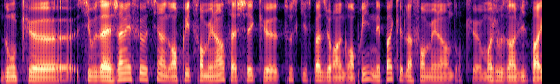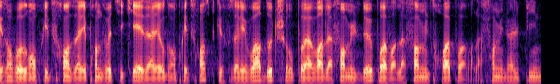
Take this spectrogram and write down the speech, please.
Donc, euh, si vous n'avez jamais fait aussi un Grand Prix de Formule 1, sachez que tout ce qui se passe durant un Grand Prix n'est pas que de la Formule 1. Donc, euh, moi, je vous invite, par exemple, au Grand Prix de France, d'aller prendre vos tickets et d'aller au Grand Prix de France, parce que vous allez voir d'autres shows. Vous pouvez avoir de la Formule 2, pour avoir de la Formule 3, pour avoir de la Formule Alpine,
